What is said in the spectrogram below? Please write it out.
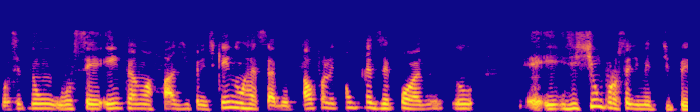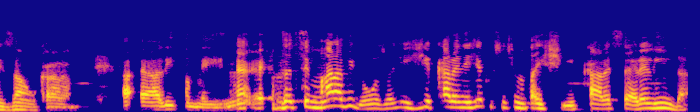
você, tem um, você entra numa fase diferente. Quem não recebe o tal, eu falei, então quer dizer, porra, eu, existia um procedimento de prisão, cara, ali também, né? É, apesar de ser maravilhoso, a energia, cara, a energia que eu senti no Tai Chi, cara, é sério, é linda.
